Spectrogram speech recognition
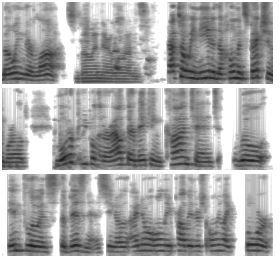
mowing their lawns Mowing their lawns. that's what we need in the home inspection world. More people that are out there making content will influence the business. You know, I know only probably there's only like four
